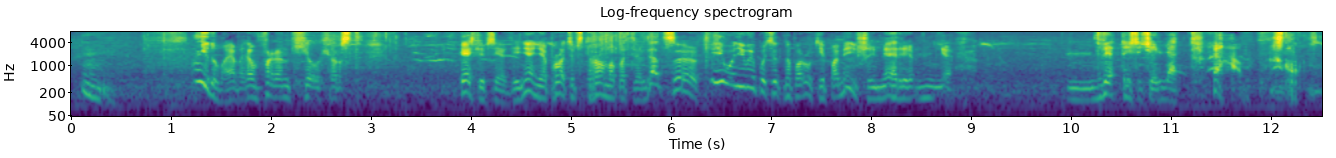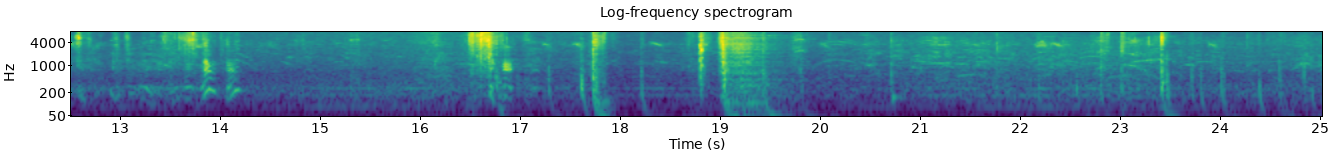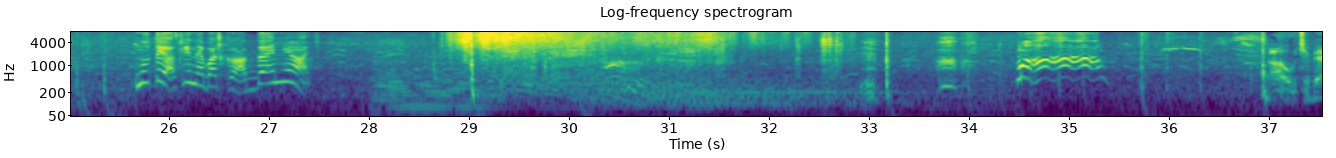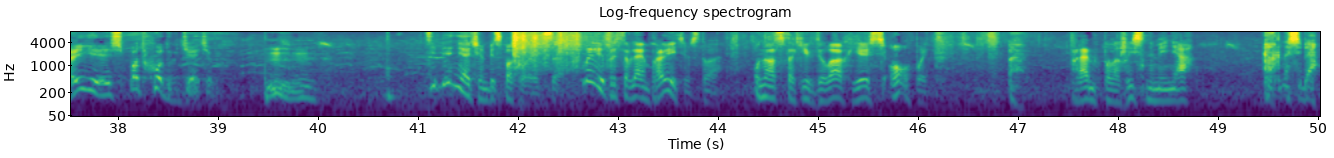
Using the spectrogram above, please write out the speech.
Не думай об этом, Фрэнк Хилхерст. Если все обвинения против Строма подтвердятся, его не выпустят на поруки по меньшей мере две тысячи лет. Ну, ну. Ну ты, ослиная башка, отдай мяч. У тебя есть подход к детям. Тебе не о чем беспокоиться. Мы представляем правительство. У нас в таких делах есть опыт. Фрэнк, положись на меня, как на себя.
